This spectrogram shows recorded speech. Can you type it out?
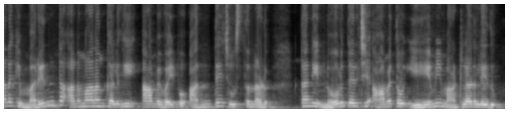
తనకి మరింత అనుమానం కలిగి ఆమె వైపు అంతే చూస్తున్నాడు. కానీ నోరు తెరిచి ఆమెతో ఏమీ మాట్లాడలేదు.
